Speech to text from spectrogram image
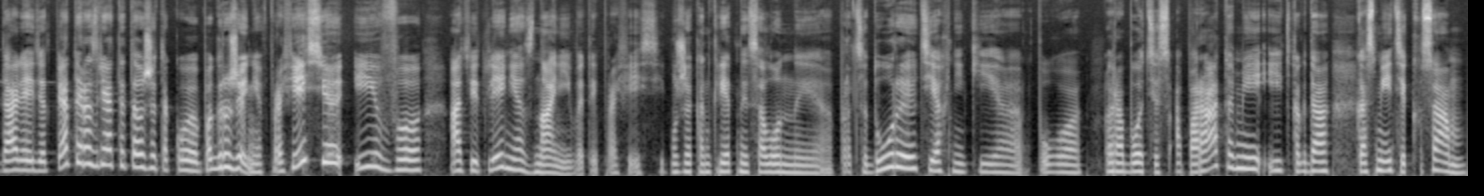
Далее идет пятый разряд, это уже такое погружение в профессию и в ответвление знаний в этой профессии. Уже конкретные салонные процедуры, техники по работе с аппаратами. И когда косметик сам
